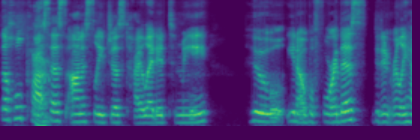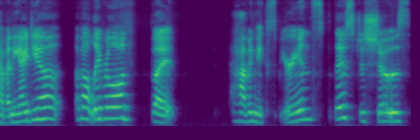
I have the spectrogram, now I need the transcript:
the whole process honestly just highlighted to me who, you know, before this didn't really have any idea about labor law, but having experienced this just shows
